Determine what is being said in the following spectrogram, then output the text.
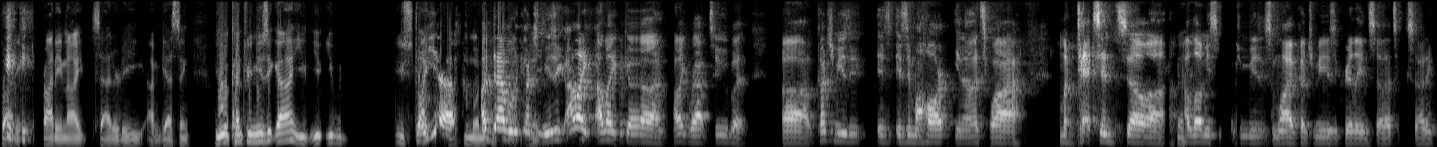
Friday, Friday night, Saturday. I'm guessing. Are you a country music guy? You you, you would you strike? Well, yeah, I dabble in country music. I like I like uh, I like rap too, but uh, country music is is in my heart. You know, that's why I'm a Texan, so uh, I love me some country music, some live country music, really, and so that's exciting.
